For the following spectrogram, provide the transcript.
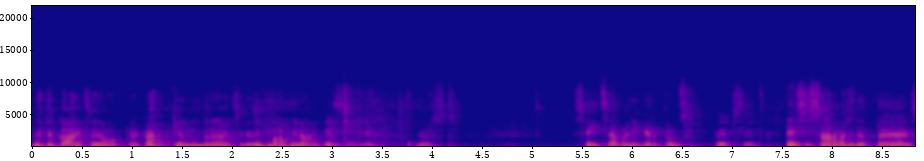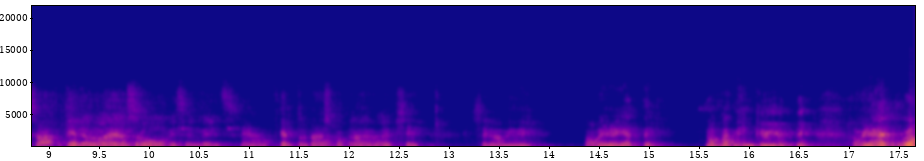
meil on kaheksa jooki, aga äkki on number üheksa, aga siis ma, mina ei tea. just. Seitse pani Gertrud. Pepsi. ehk siis sa arvasid, et eh, sa, ja Gertrud ajas, proovisin neid. jaa, Gertrud ajas Coca ja. Pepsi segamini. ma panin õieti, ma paningi õieti, ma panin Emmu.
